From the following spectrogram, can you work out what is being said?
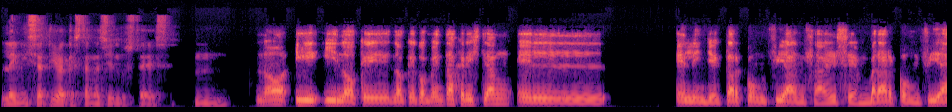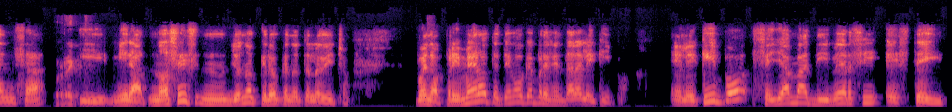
la iniciativa que están haciendo ustedes. Mm, No, y, y lo que, lo que comentas, Cristian, el, el inyectar confianza, el sembrar confianza. correcto. Y mira, no sé, yo no creo que no te lo he dicho. Bueno, primero te tengo que presentar al equipo. El equipo se llama Diversity State.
